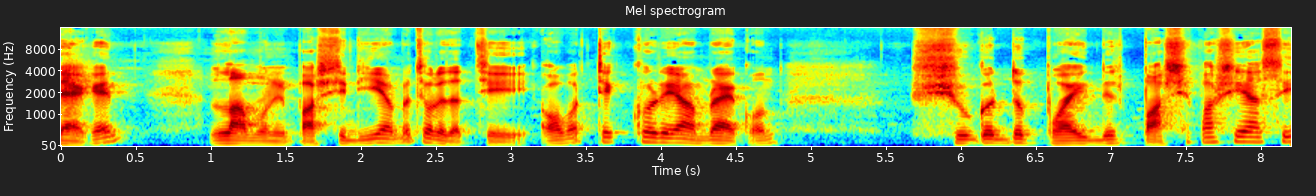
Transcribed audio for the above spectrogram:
দেখেন লামনের পাশে দিয়ে আমরা চলে যাচ্ছি। ওভারটেক করে আমরা এখন সুগন্ধ পয়েন্টের পাশে পাশে আছি।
